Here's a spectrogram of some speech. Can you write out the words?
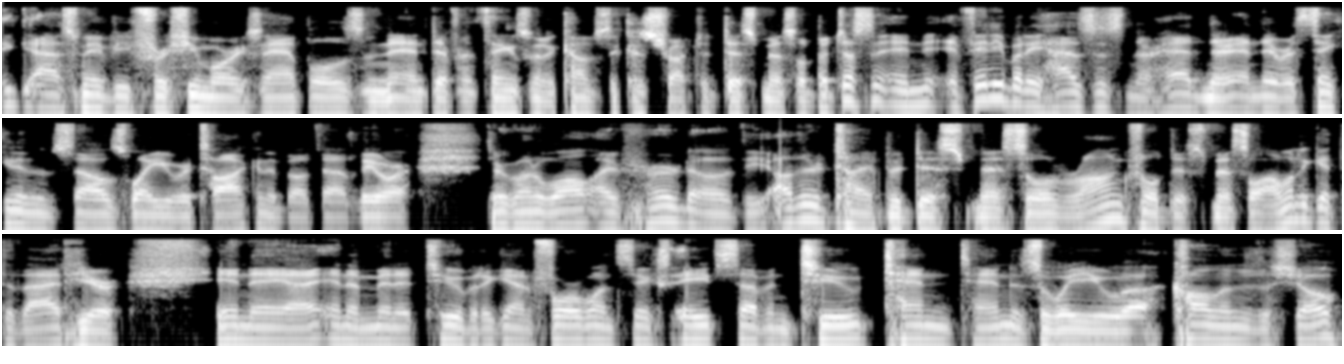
to ask maybe for a few more examples and, and, different things when it comes to constructive dismissal. But just if anybody has this in their head and, and, they were thinking to themselves while you were talking about that, Lior, they're going, well, I've heard of the other type of dismissal, wrongful dismissal. I want to get to that here in a, uh, in a minute too. But again, 416 872 1010 is the way you uh, call call into the show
